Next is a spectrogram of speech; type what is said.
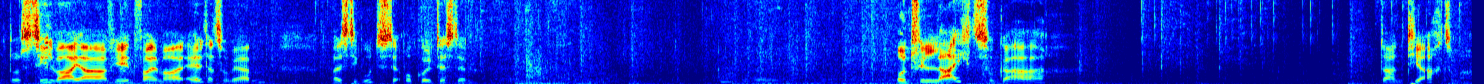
Und das Ziel war ja auf jeden Fall mal älter zu werden als die gutste Okkultistin. Und vielleicht sogar dann Tier 8 zu machen.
